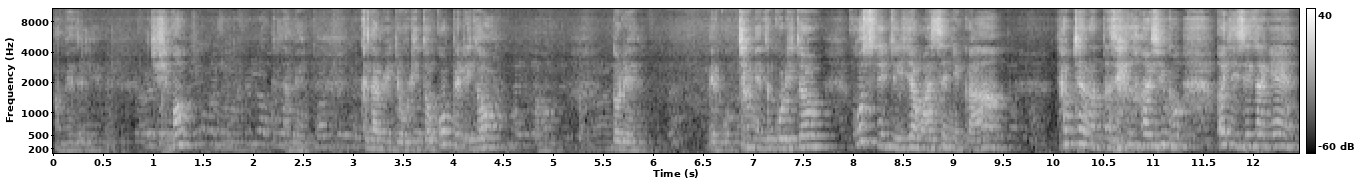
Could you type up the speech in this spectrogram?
어, 메들리 주시고 음, 그다음에 그다음에 이제 우리 또 꽃별이도 어, 노래 내곡 창에 듣고 우리 저 꽃순이도 이제 왔으니까 협찬한다 생각하시고 어제 세상에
